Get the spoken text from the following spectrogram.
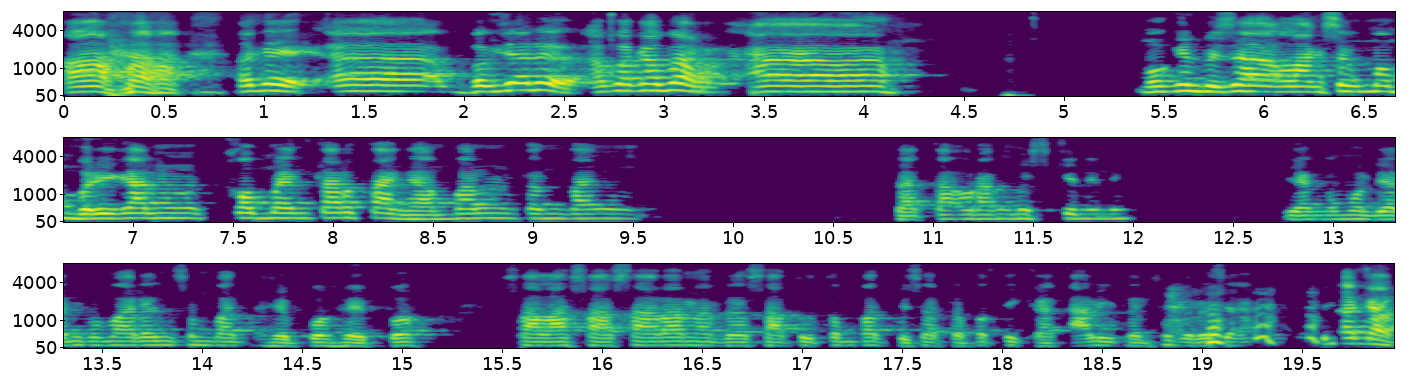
Ah, oke, okay. uh, eh, Bang Jano, apa kabar? Uh, mungkin bisa langsung memberikan komentar tanggapan tentang data orang miskin ini yang kemudian kemarin sempat heboh-heboh salah sasaran ada satu tempat bisa dapat tiga kali dan seterusnya. Silakan.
